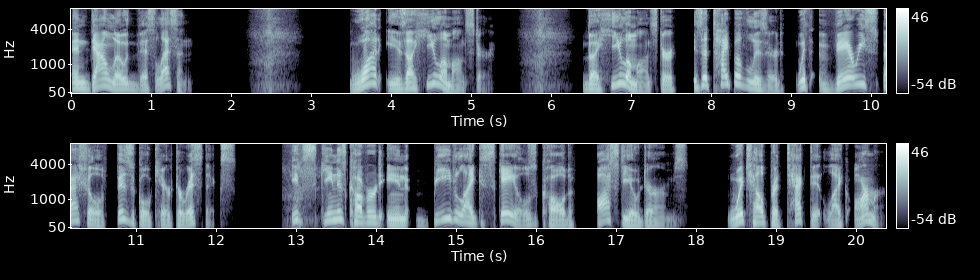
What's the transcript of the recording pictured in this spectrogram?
and download this lesson. What is a Gila monster? The Gila monster is a type of lizard with very special physical characteristics. Its skin is covered in bead like scales called osteoderms, which help protect it like armor.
